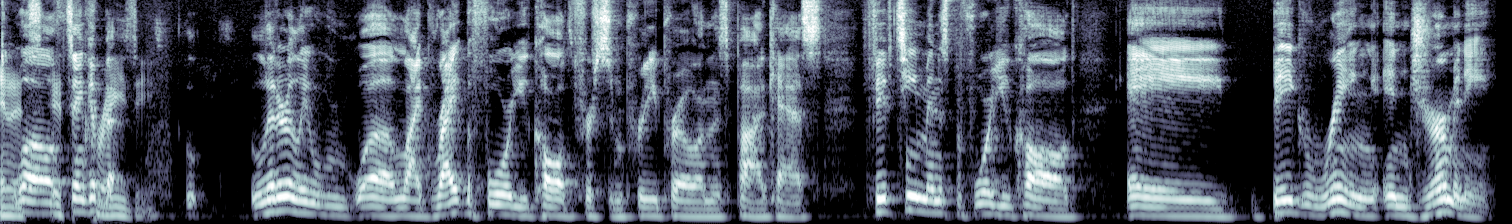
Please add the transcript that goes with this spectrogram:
And it's, Well, it's think about- crazy. literally uh, like right before you called for some pre-pro on this podcast 15 minutes before you called a big ring in germany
